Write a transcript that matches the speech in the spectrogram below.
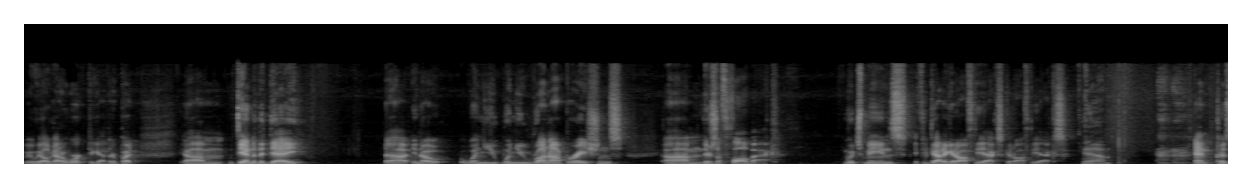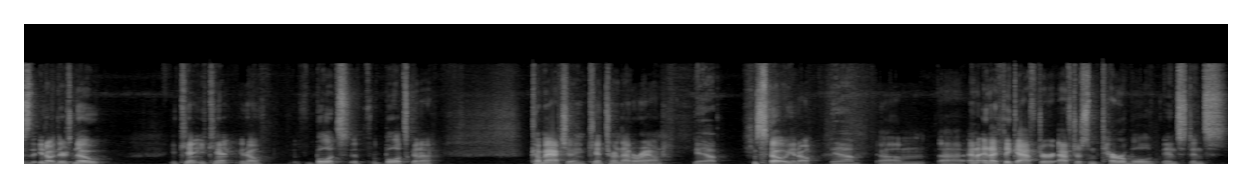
We all got to work together. But um, at the end of the day, uh, you know when you when you run operations, um, there's a fallback, which means if you got to get off the X, get off the X. Yeah. And because you know there's no, you can't you can't you know bullets bullets gonna come at you and can't turn that around. Yeah. So you know. Yeah. Um, uh, and and I think after after some terrible instance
